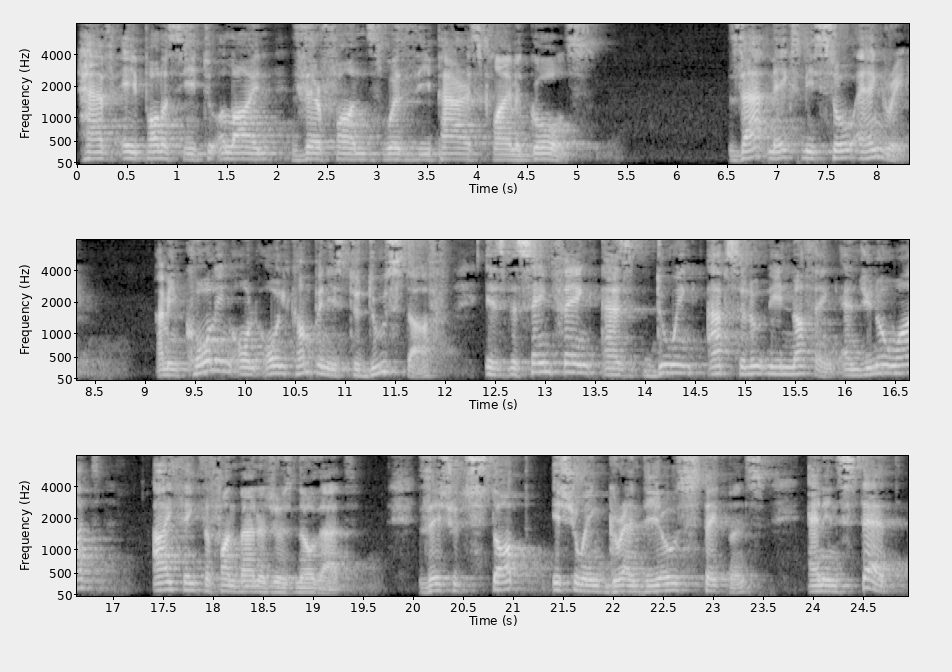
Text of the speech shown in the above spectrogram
have a policy to align their funds with the Paris climate goals. That makes me so angry. I mean, calling on oil companies to do stuff is the same thing as doing absolutely nothing. And you know what? I think the fund managers know that. They should stop issuing grandiose statements and instead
